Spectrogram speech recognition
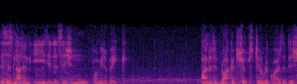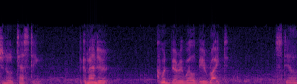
This is not an easy decision for me to make. Piloted rocket ship still requires additional testing. The commander could very well be right. Still,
